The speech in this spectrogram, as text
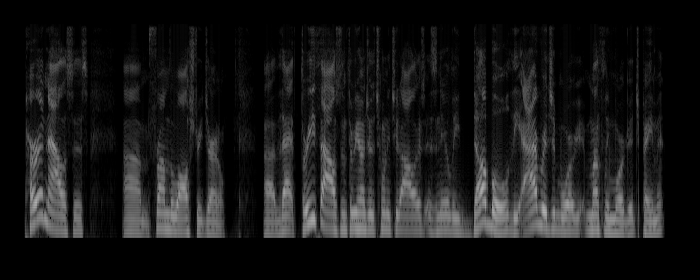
per analysis um, from the Wall Street Journal. Uh, that three thousand three hundred twenty-two dollars is nearly double the average monthly mortgage payment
